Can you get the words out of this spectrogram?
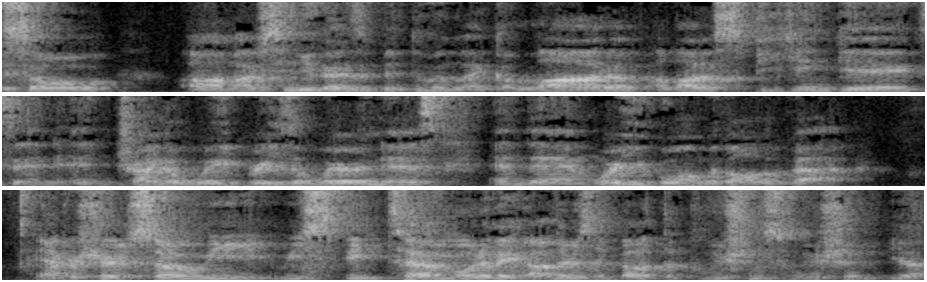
so um, I've seen you guys have been doing like a lot of a lot of speaking gigs and and trying to wait, raise awareness. And then where are you going with all of that? Yeah, for sure. So we we speak to motivate others about the pollution solution, Yeah.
